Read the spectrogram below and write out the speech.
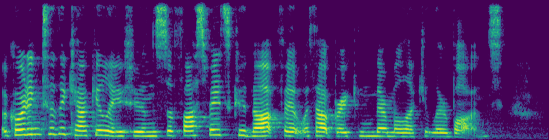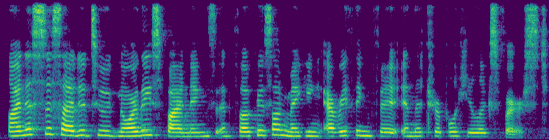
According to the calculations, the phosphates could not fit without breaking their molecular bonds. Linus decided to ignore these findings and focus on making everything fit in the triple helix first,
